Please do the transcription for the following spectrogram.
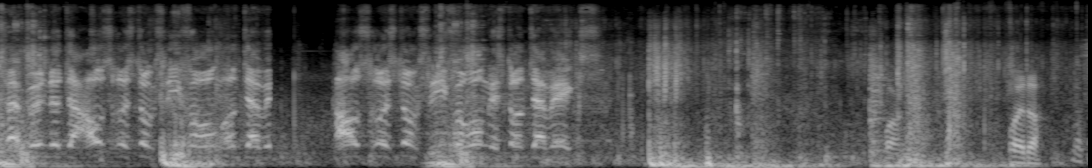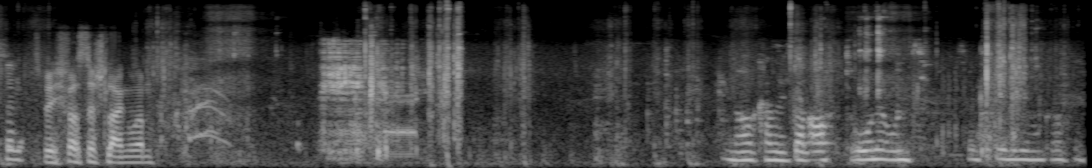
Verbündete Ausrüstungslieferung unterwegs. Ausrüstungslieferung ist unterwegs. Fuck. Weiter. Was denn? Jetzt bin ich fast erschlagen worden. Genau, kann ich dann auch Drohne und Sensorbedingungen kaufen.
